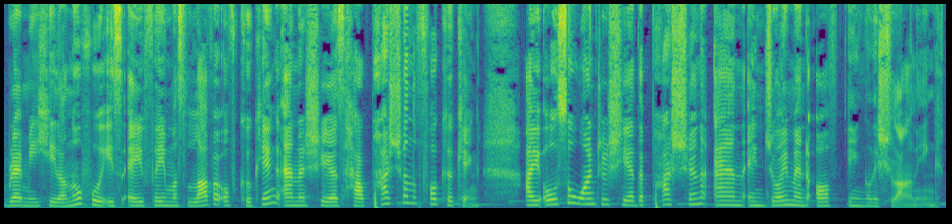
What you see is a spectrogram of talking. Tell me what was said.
Remy Hirano, who is a famous lover of cooking and shares her passion for cooking. I also want to share the passion and enjoyment of English learning.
